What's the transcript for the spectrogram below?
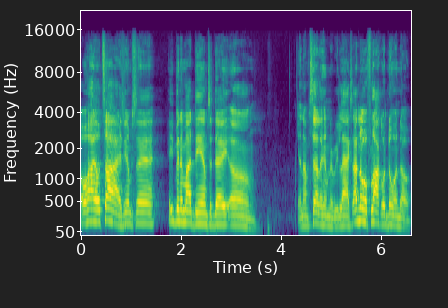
Ohio ties, you know what I'm saying? He been in my DM today. Um, and I'm telling him to relax. I know what Flacco doing though.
